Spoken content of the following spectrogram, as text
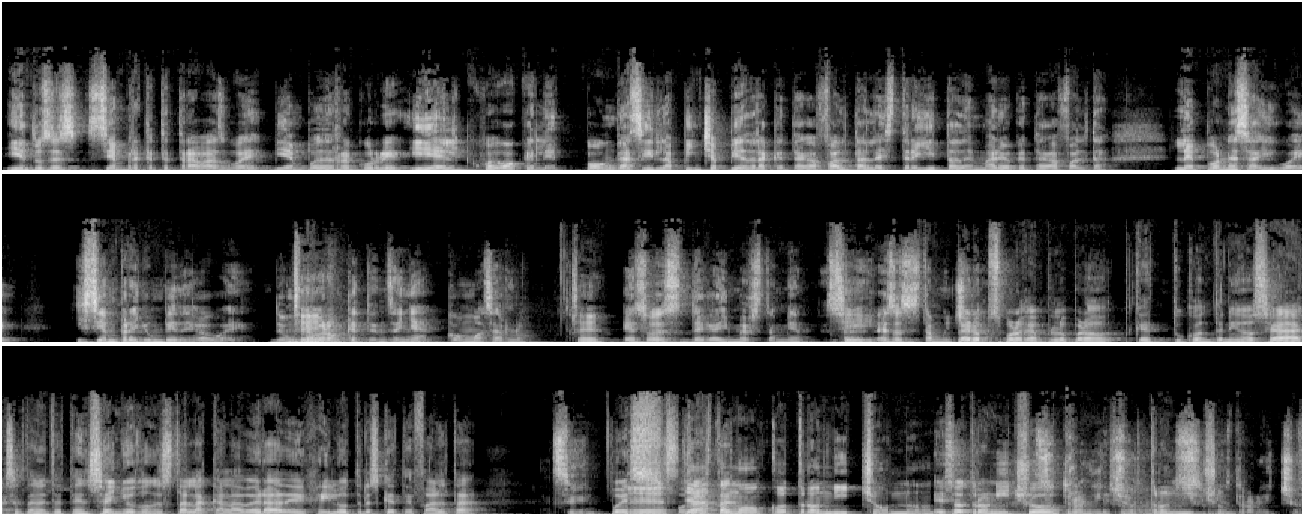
Y entonces siempre que te trabas, güey, bien puedes recurrir. Y el juego que le pongas y la pinche piedra que te haga falta, la estrellita de Mario que te haga falta, le pones ahí, güey. Y siempre hay un video, güey, de un Sí. cabrón que te enseña cómo hacerlo. Sí. Eso es de gamers también. Sí. Eso sí está muy chido. Pero, pues, por ejemplo, pero que tu contenido sea exactamente, te enseño dónde está la calavera de Halo 3 que te falta, sí. pues... es o ya sea, está- como que otro nicho, ¿no? Es otro nicho. Es otro nicho. otro Sí, nicho. otro nicho.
